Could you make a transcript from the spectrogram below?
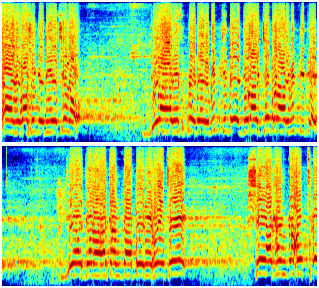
দেশবাসীকে দিয়েছিল, জুলাই স্প্রেডের ভিত্তিতে, জুলাই চেতনার ভিত্তিতে যে যারা আকাঙ্ক্ষা তৈরি হয়েছে সে আকাঙ্ক্ষা হচ্ছে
